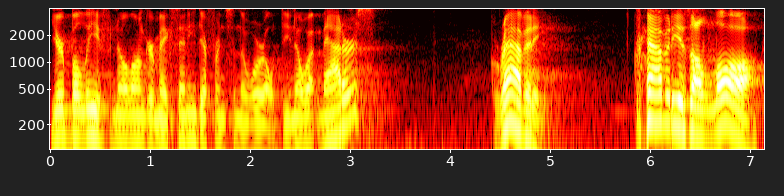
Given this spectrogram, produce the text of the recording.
Your belief no longer makes any difference in the world. Do you know what matters? Gravity. Gravity is a law.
